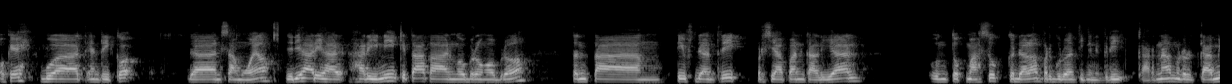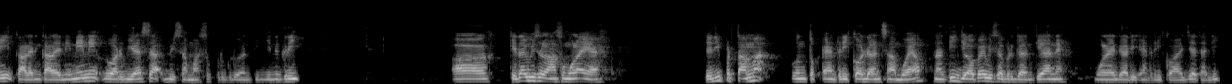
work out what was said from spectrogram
Oke, buat Enrico dan Samuel. Jadi hari hari ini kita akan ngobrol-ngobrol tentang tips dan trik persiapan kalian untuk masuk ke dalam perguruan tinggi negeri. Karena menurut kami kalian-kalian ini nih luar biasa bisa masuk perguruan tinggi negeri. Uh, kita bisa langsung mulai ya. Jadi pertama untuk Enrico dan Samuel, nanti jawabnya bisa bergantian ya. Mulai dari Enrico aja tadi.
